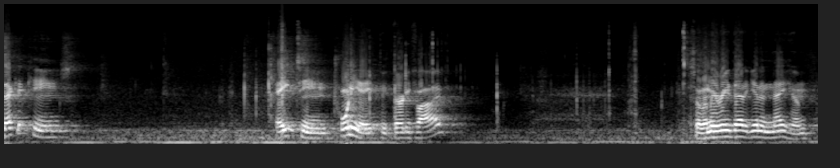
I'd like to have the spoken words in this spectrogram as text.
2 Kings 18, 28 through 35. So let me read that again in Nahum.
